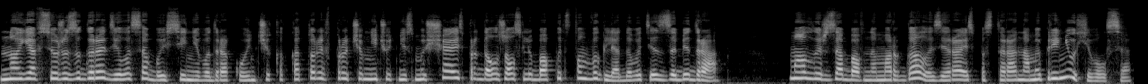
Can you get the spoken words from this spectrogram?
но я все же загородила собой синего дракончика, который, впрочем, ничуть не смущаясь, продолжал с любопытством выглядывать из-за бедра. Малыш забавно моргал, озираясь по сторонам, и принюхивался.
